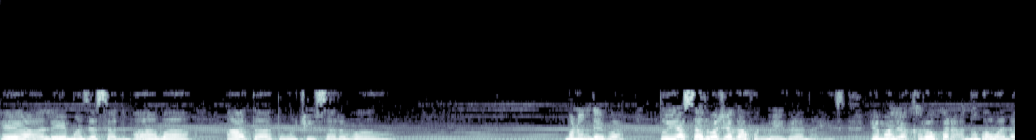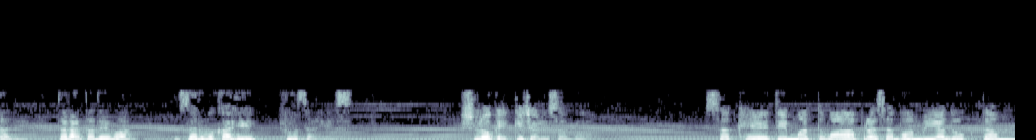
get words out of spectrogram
हे आले मज सद्भावा आता तुची सर्व. म्हणून देवा तू या सर्व जगाहून वेगळा नाहीस. हे माझ्या खरोखर अनुभवाला आले. तर आता देवा सर्व काही तूच आहेस. श्लोक एक्केचाळीसावा. सखेती मत्वा प्रसभम यदुक्तम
